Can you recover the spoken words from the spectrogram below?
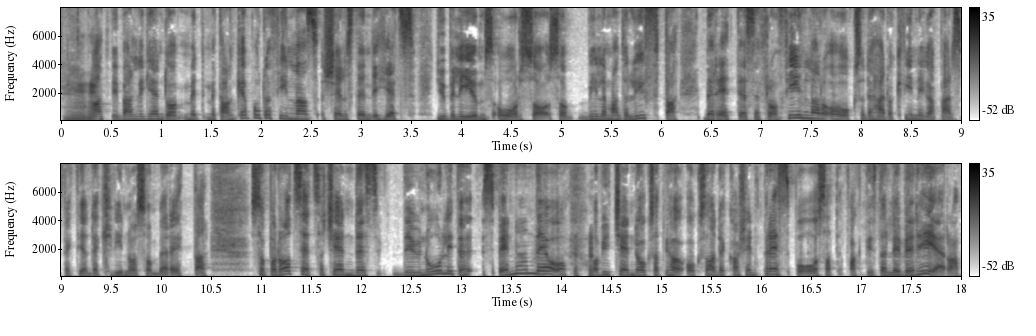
Mm. Att vi verkligen då, med, med tanke på då Finlands självständighetsjubileumsår så, så ville man då lyfta berättelser från Finland och också det här då kvinnliga perspektivet, det kvinnor som berättar. Så på något sätt så kändes det ju nog lite spännande och, och vi kände också att vi också hade kanske en press på oss att faktiskt leverera.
